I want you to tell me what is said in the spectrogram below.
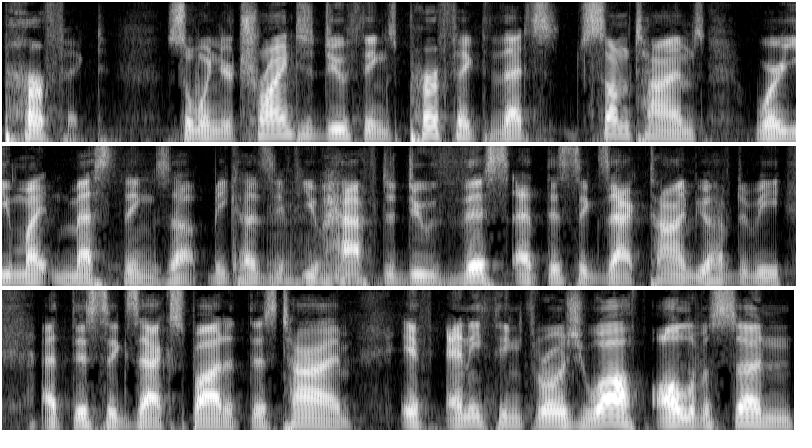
perfect. So when you're trying to do things perfect, that's sometimes where you might mess things up because if you mm-hmm. have to do this at this exact time, you have to be at this exact spot at this time. If anything throws you off, all of a sudden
